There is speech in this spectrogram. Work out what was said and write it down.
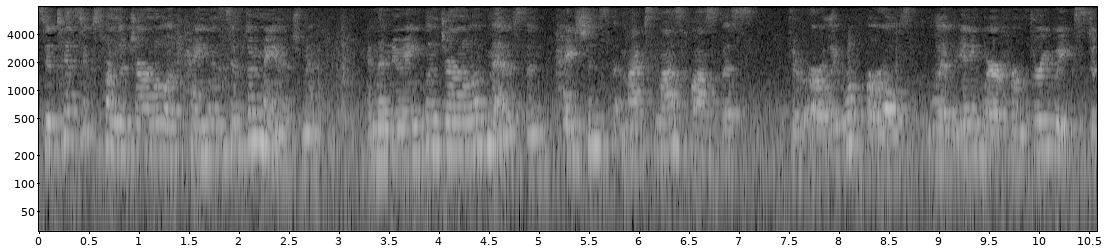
Statistics from the Journal of Pain and Symptom Management and the New England Journal of Medicine, patients that maximize hospice through early referrals live anywhere from three weeks to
